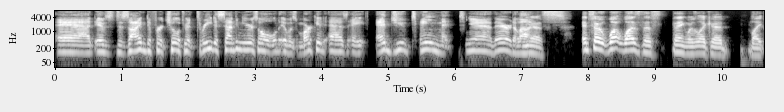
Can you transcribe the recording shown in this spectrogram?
and it was designed for children three to seven years old. It was marketed as a edutainment Yeah, there it is. device. Yes. And so, what was this thing? Was it like a like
